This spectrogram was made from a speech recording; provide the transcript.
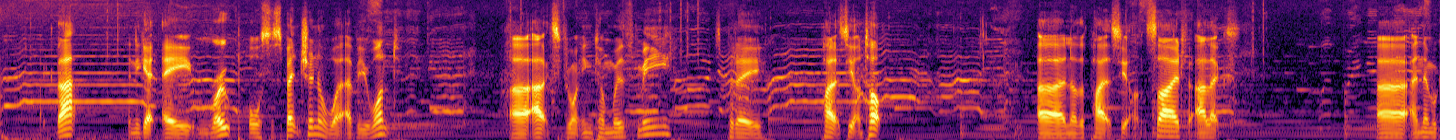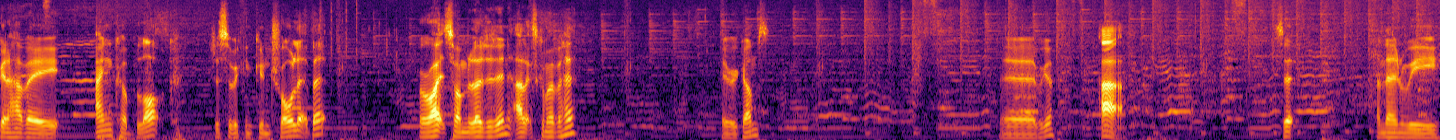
like that. Then you get a rope or suspension or whatever you want. Uh, Alex, if you want, you can come with me. Let's put a pilot seat on top. Uh, another pilot seat on the side for Alex. Uh, and then we're going to have a anchor block, just so we can control it a bit. Alright, so I'm loaded in. Alex, come over here. Here he comes. There we go. Ah. That's it. And then we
